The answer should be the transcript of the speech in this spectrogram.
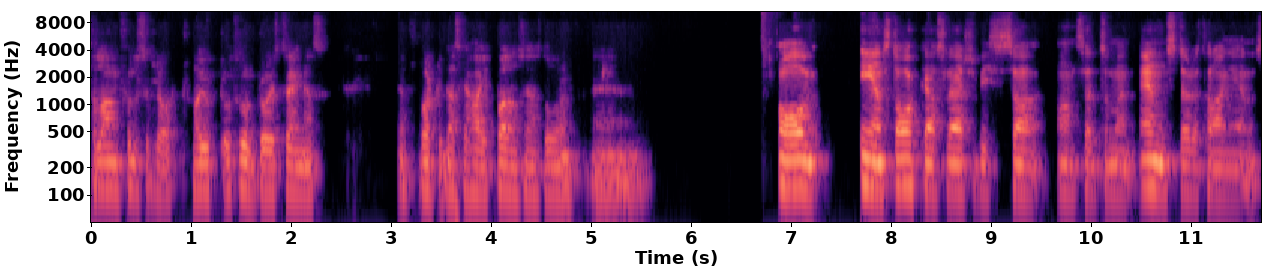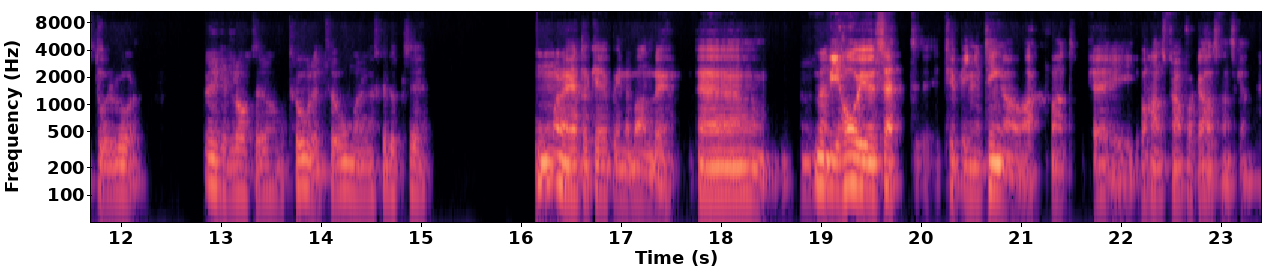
talangfull såklart. Har gjort otroligt bra i Strängnäs. Varit ganska hypad de senaste åren. Eh, Av enstaka slash vissa ansedd som en än större talang än storebror. vilket låter otroligt för Omar är ganska duktig. Omar är helt okej på innebandy. Eh, vi har ju sett typ ingenting av Ahmad eh, och hans framfart i allsvenskan.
